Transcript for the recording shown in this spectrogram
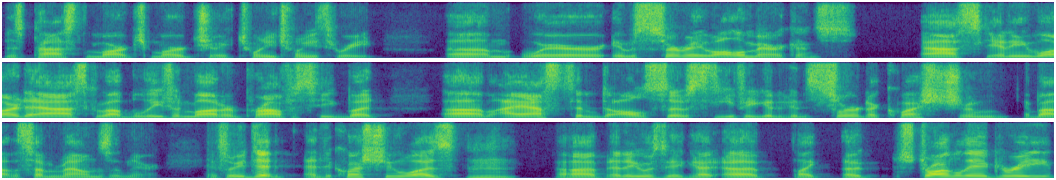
this past March, March of 2023, um, where it was a survey of all Americans, ask, and he wanted to ask about belief in modern prophecy, but um, I asked him to also see if he could insert a question about the seven mountains in there. And so he did. And the question was, mm. uh, and he was uh, uh, like a strongly agree,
